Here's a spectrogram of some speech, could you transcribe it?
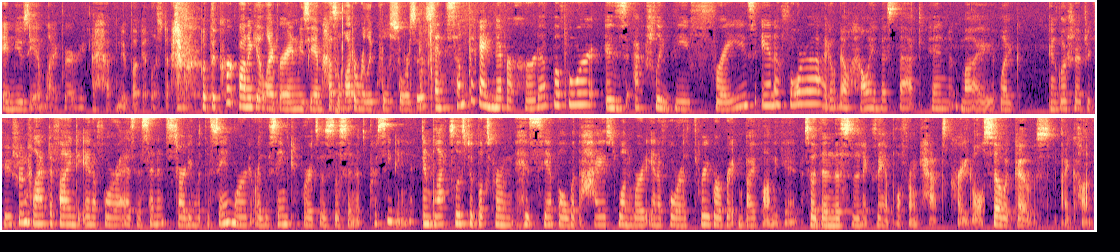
a museum library. I have a new bucket list item. but the Kurt Vonnegut Library and Museum has a lot of really cool sources. And something I'd never heard of before is actually the phrase anaphora. I don't know how I missed that in my like English education. Blatt defined anaphora as a sentence starting with the same word or the same two words as the sentence preceding it. In Blatt's list of books from his sample with the highest one word anaphora, three were written by Vonnegut. So then this is an example from Cat's Cradle. So it goes. Iconic.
